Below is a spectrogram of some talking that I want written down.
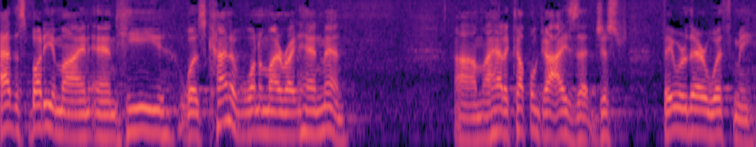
I had this buddy of mine, and he was kind of one of my right hand men. Um, I had a couple guys that just, they were there with me.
